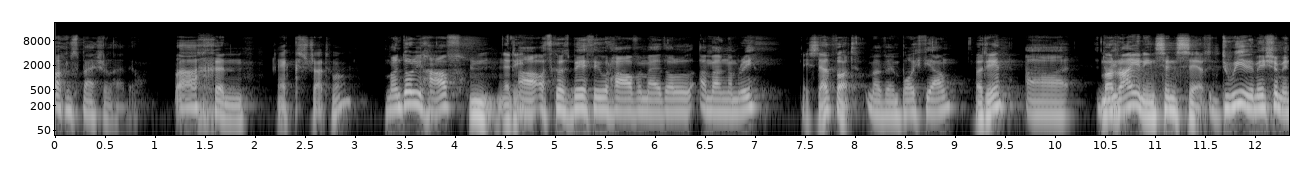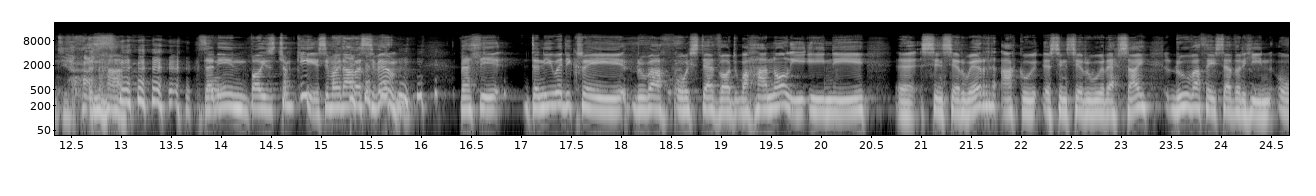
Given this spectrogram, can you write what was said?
bach yn special heddiw. Bach yn extra, ti'n mwyn? Mae'n dod i'r haf. Mm, ydy. A wrth gwrs, beth yw'r haf yn meddwl yma yng Nghymru? Eisteddfod. Mae fe'n boeth iawn. Ydy. A Mae rai yn un sinsir. Dwi ddim eisiau mynd i ras. Na. so... Da ni'n boys chunky, sy'n mae'n aros i fewn. Felly, da ni wedi creu rhyw fath o eisteddfod wahanol i, i ni uh, sinserwyr ac uh, sinserwyr esau. Rhyw fath o eisteddfod hun o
